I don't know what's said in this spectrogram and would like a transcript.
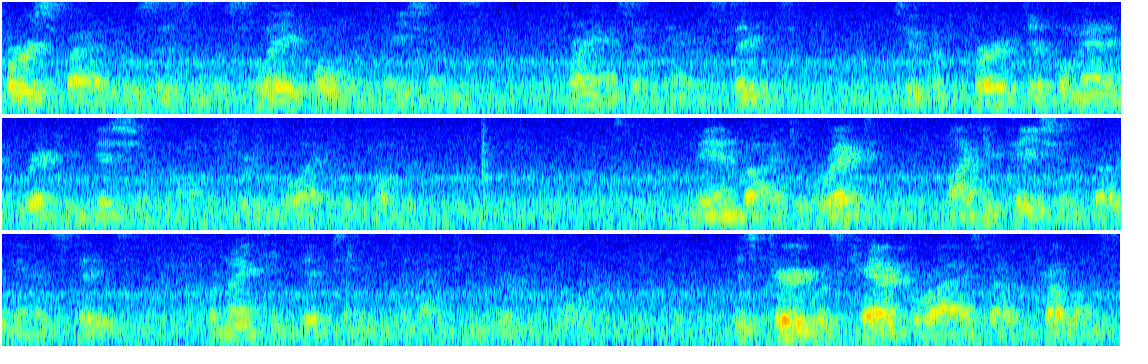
first by the resistance of slave-holding nations, France and the United States, to confer diplomatic recognition on the Free Black Republic. Been by direct occupation by the United States from 1915 to 1934. This period was characterized by the prevalence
